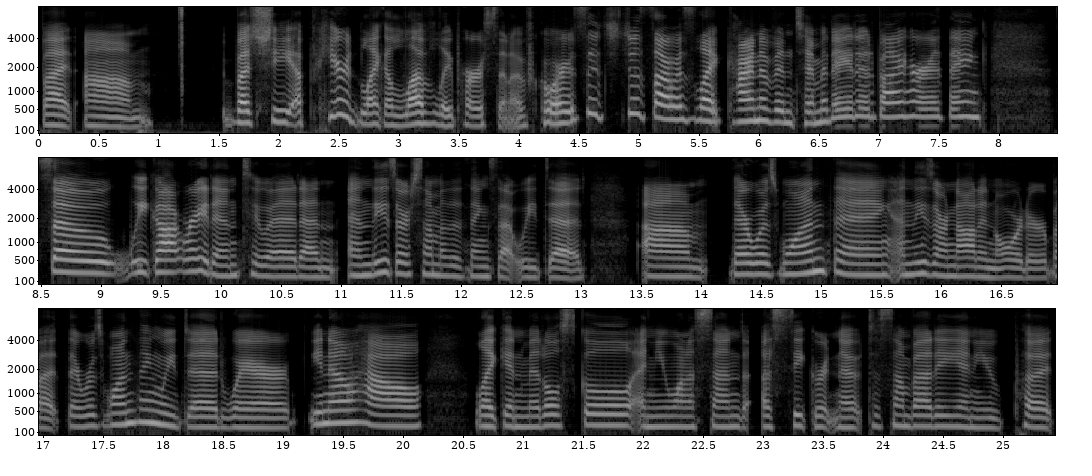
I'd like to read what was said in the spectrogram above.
But um, but she appeared like a lovely person, of course. It's just I was like kind of intimidated by her, I think. So we got right into it and and these are some of the things that we did. Um, there was one thing, and these are not in order, but there was one thing we did where, you know, how like in middle school and you want to send a secret note to somebody and you put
